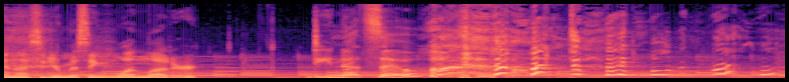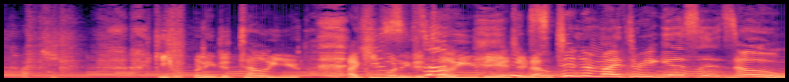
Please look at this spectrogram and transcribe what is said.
and I said you're missing one letter. D nutso. Keep wanting to tell you. I keep wanting to tell you the answer. No, Extended my three guesses. no,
